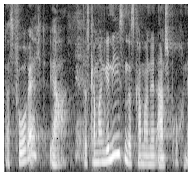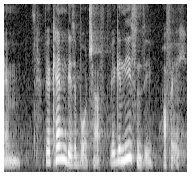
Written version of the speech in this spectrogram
Das Vorrecht, ja, das kann man genießen, das kann man in Anspruch nehmen. Wir kennen diese Botschaft, wir genießen sie, hoffe ich.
